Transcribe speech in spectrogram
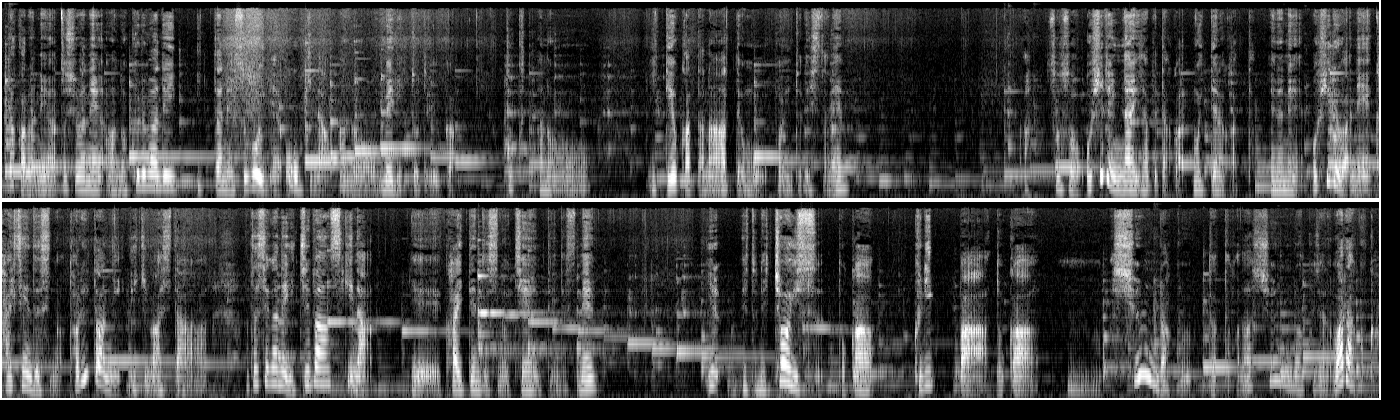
だからね私はねあの車で行ったねすごいね大きなあのメリットというかあの行ってよかったなって思うポイントでしたね。そうそうお昼に何食べたかもう言ってなかった。あのねお昼はね回転寿司のトリトンに行きました。私がね一番好きな、えー、回転寿司のチェーン店ですね。えっとねチョイスとかクリッパーとかうん、春楽だったかな？春楽じゃない和楽か。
